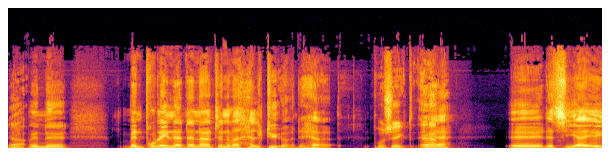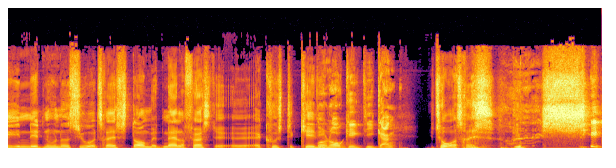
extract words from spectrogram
Ja. Men, øh, men problemet er, at den, er, den har været halvdyr, det her. Projekt. Ja. Ja. Øh, da CIA i 1967 står med den allerførste øh, acoustic kitty Hvornår gik de i gang? I 62. De, Shit.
